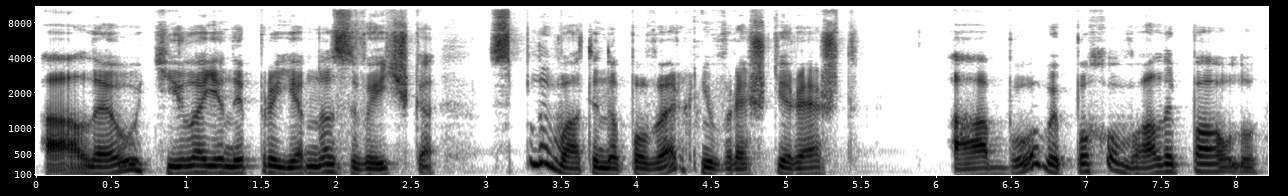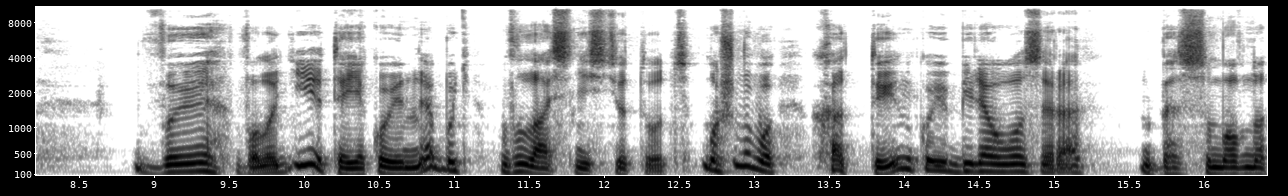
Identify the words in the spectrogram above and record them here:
але у тіла є неприємна звичка спливати на поверхню врешті-решт. Або ви поховали Паулу. Ви володієте якою-небудь власністю тут, можливо, хатинкою біля озера. Безумовно,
